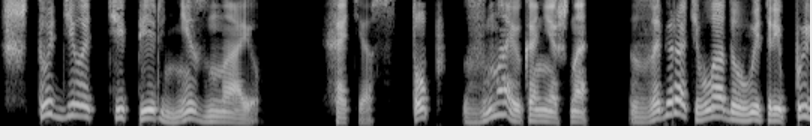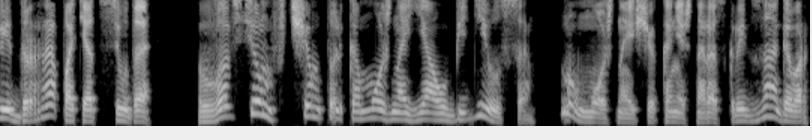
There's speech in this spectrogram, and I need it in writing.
Что делать теперь, не знаю. Хотя стоп, знаю, конечно. Забирать Владу, вытри пыли, драпать отсюда. Во всем, в чем только можно, я убедился. Ну, можно еще, конечно, раскрыть заговор,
